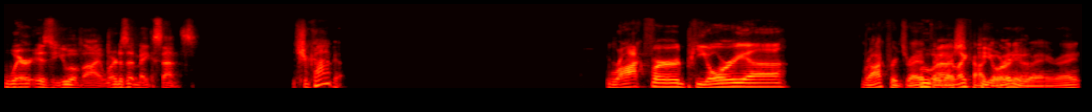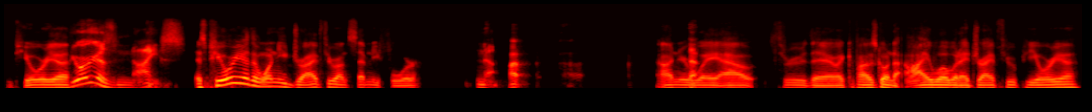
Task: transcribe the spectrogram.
where is U of I? Where does it make sense? Chicago, Rockford, Peoria. Rockford's right up Ooh, there I by like Chicago Peoria. anyway, right? Peoria. Peoria is nice. Is Peoria the one you drive through on 74? No. I- on your That- way out through there. Like if I was going to Iowa, would I drive through Peoria?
